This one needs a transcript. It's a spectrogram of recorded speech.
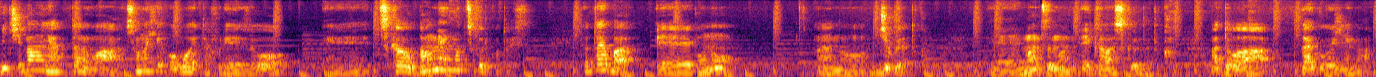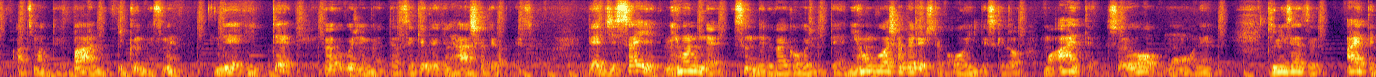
一番やったのはその日覚えたフレーズを、えー、使う場面を作ることです。例えば英語のあの塾だとか、えー、マンツーマンの英会話スクールだとかあとは外国人が集まってるバーに行くんですね。で行って外国人が行ったら積極的に話しかけるわけですよ。で実際日本で住んでる外国人って日本語が喋れる人が多いんですけどもうあえてそれをもうね気にせずあえて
